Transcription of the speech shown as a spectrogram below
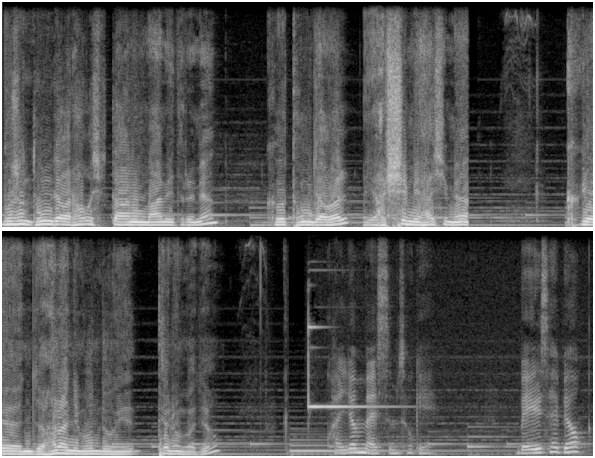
무슨 동작을 하고 싶다 하는 마음이 들으면 그 동작을 열심히 하시면 그게 이제 하나님 운동이 되는 거죠. 관련 말씀 소개. 매일 새벽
